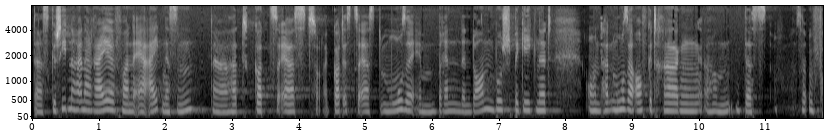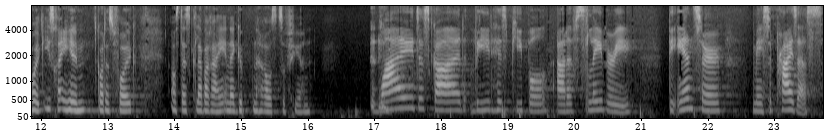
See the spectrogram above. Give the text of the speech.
Das geschieht nach einer Reihe von Ereignissen. Da hat Gott zuerst, oder Gott ist zuerst Mose im brennenden Dornenbusch begegnet und hat Mose aufgetragen, ähm, das Volk Israel, Gottes Volk, aus der Sklaverei in Ägypten herauszuführen. Why does God lead his people out of slavery? The answer may surprise us.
